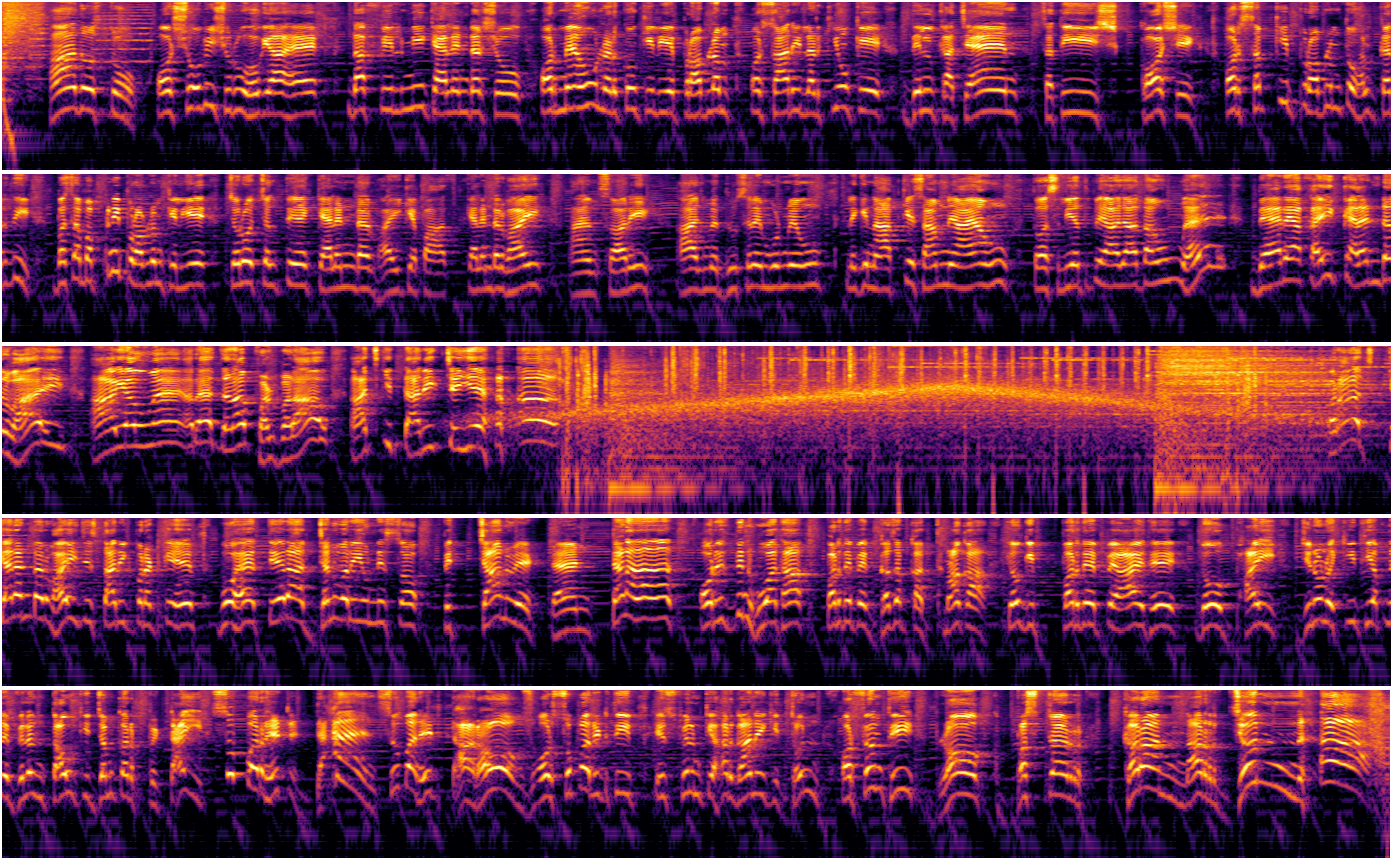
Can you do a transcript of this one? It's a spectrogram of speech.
हाँ दोस्तों, और शो भी शुरू हो गया है। द फिल्मी कैलेंडर शो और मैं हूँ लड़कों के लिए प्रॉब्लम और सारी लड़कियों के दिल का चैन, सतीश कौशिक। और सबकी प्रॉब्लम तो हल कर दी। बस अब अपनी प्रॉब्लम के लिए चलो चलते हैं कैलेंडर भाई के पास। कैलेंडर भाई आई एम सॉरी आज मैं दूसरे मूड में हूँ, लेकिन आपके सामने आया हूँ तो असलियत पे आ जाता हूँ मैं मेरे कई कैलेंडर भाई, आ गया हूँ मैं। अरे जरा फड़फड़ाओ, आज की तारीख चाहिए। कैलेंडर भाई जिस तारीख पर अटके हैं, वो है तेरह जनवरी उन्नीस सौ पिचानवे। और इस दिन हुआ था पर्दे पे गजब का धमाका, क्योंकि पर्दे पे आए थे दो भाई जिन्होंने की थी अपने विलन ताऊ की जमकर पिटाई। Super hit dance, super hit dialogues और सुपर हिट थी इस फ़िल्म के हर गाने की धुन। और फ़िल्म थी ब्लॉकबस्टर। करण अर्जुन!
